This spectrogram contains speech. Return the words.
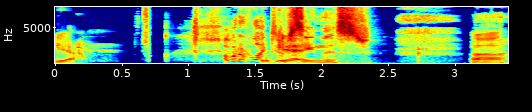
Yeah, I would have liked to have seen this uh,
